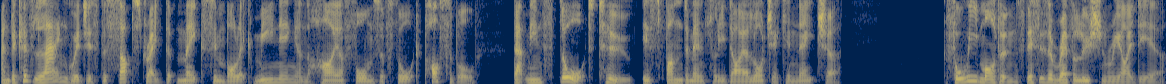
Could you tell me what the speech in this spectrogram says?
And because language is the substrate that makes symbolic meaning and the higher forms of thought possible, that means thought, too, is fundamentally dialogic in nature. For we moderns, this is a revolutionary idea.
